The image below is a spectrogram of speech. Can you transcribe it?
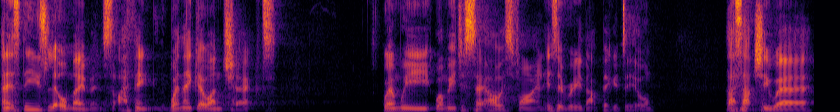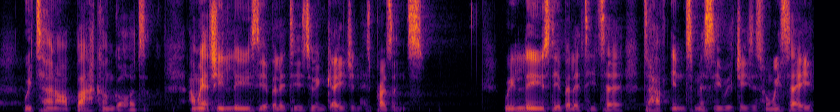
And it's these little moments I think when they go unchecked, when we, when we just say, oh, it's fine, is it really that big a deal? That's actually where we turn our back on God and we actually lose the ability to engage in his presence. We lose the ability to, to have intimacy with Jesus when we say,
